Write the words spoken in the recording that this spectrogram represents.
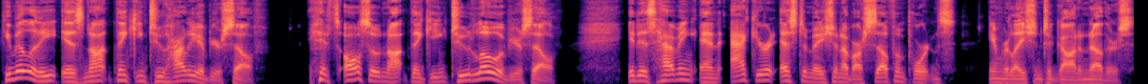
Humility is not thinking too highly of yourself. It's also not thinking too low of yourself. It is having an accurate estimation of our self importance in relation to God and others.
